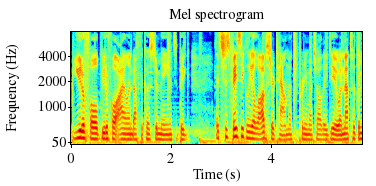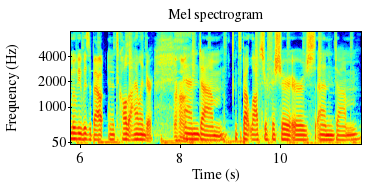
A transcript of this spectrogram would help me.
beautiful, beautiful island off the coast of Maine. It's a big. It's just basically a lobster town. That's pretty much all they do, and that's what the movie was about. And it's called Islander. Uh-huh. and um, it's about lobster fishers and um,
